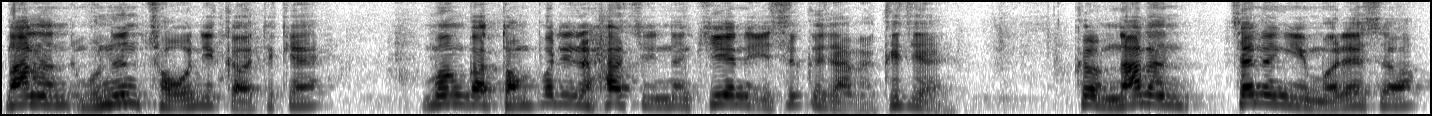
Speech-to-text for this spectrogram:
나는 운은 좋으니까 어떻게? 뭔가 돈벌이를 할 수 있는 기회는 있을 거잖아. 그지? 그럼 나는 재능이 뭐래서?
